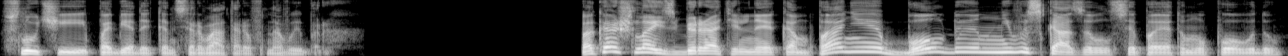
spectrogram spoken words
в случае победы консерваторов на выборах. Пока шла избирательная кампания, Болдуин не высказывался по этому поводу.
